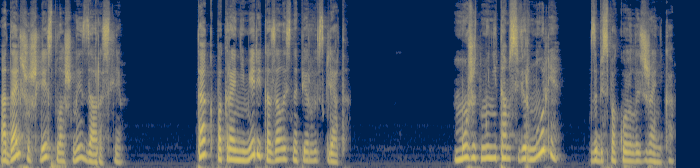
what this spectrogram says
А дальше шли сплошные заросли. Так, по крайней мере, казалось на первый взгляд. «Может, мы не там свернули?» – забеспокоилась Женька.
